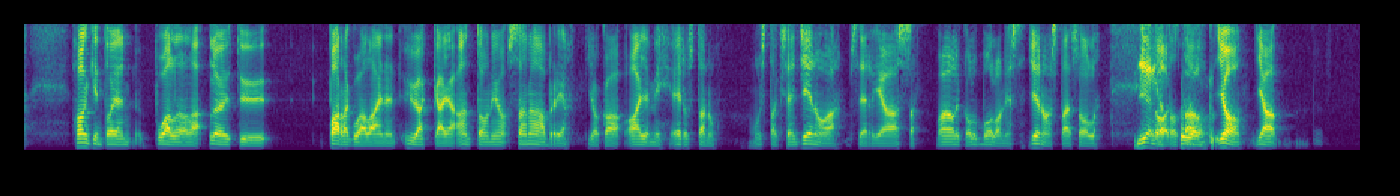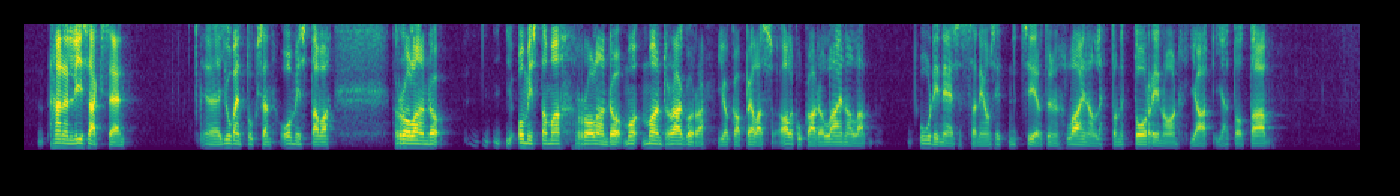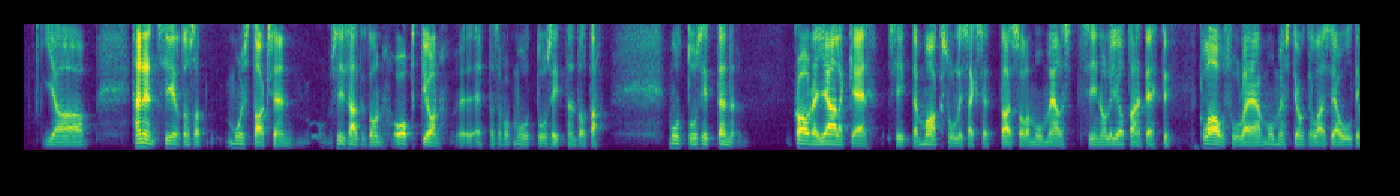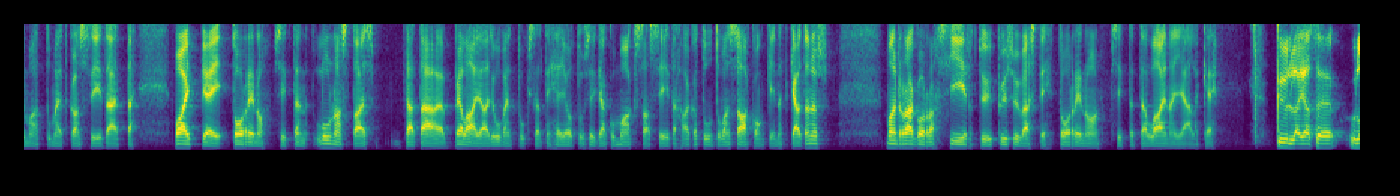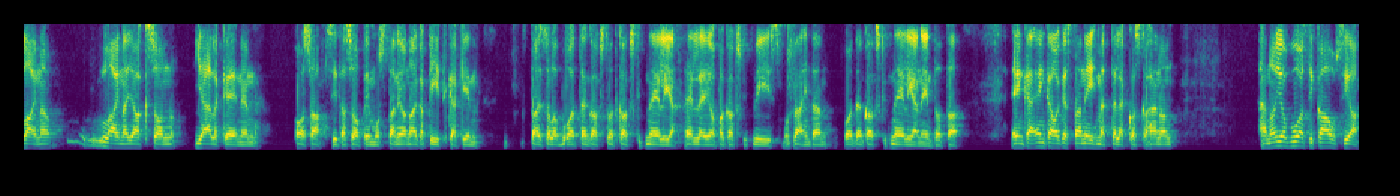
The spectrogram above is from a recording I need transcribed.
Hankintojen puolella löytyy paragualainen hyökkääjä Antonio Sanabria, joka aiemmin edustanut muistaakseen Genoa seriaassa – vai oliko ollut Boloniassa? Genoassa taisi olla. Genoassa, ja, tota, joo. joo. ja hänen lisäkseen Juventuksen omistava Rolando omistama Rolando Mandragora, joka pelasi alkukauden lainalla Udineesessa, niin on sitten nyt siirtynyt lainalle tuonne Torinoon ja, ja, tota, ja hänen siirtonsa muistaakseen sisältö tuon option, että se muuttuu sitten, tota, muuttuu sitten kauden jälkeen sitten maksulliseksi, että taisi olla mun mielestä, siinä oli jotain tehty klausuleja ja mun mielestä jonkinlaisia ultimaattumeita kanssa siitä, että vaikkei Torino sitten lunastaisi tätä pelaajaa Juventukselta, niin he joutuisi ikään kuin maksaa siitä aika tuntuvan sakonkin, että käytännössä Mandragora siirtyy pysyvästi Torinoon sitten tämän lainan jälkeen. Kyllä, ja se laina, lainajakson jälkeinen osa sitä sopimusta niin on aika pitkäkin. Taisi olla vuoteen 2024, ellei jopa 2025, mutta vähintään vuoteen 2024, niin tota, enkä, enkä oikeastaan ihmettele, koska hän on, hän on jo vuosikausia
